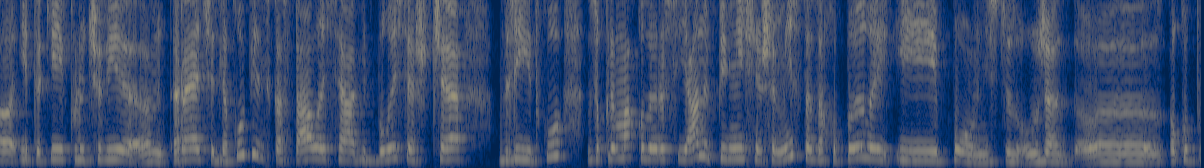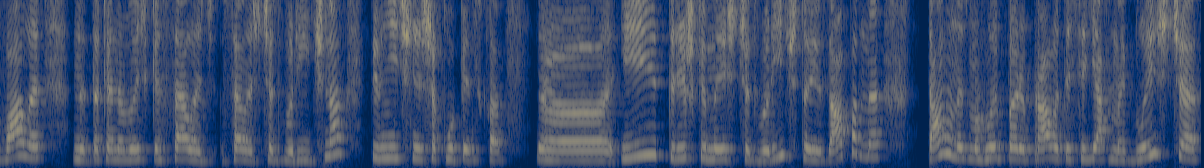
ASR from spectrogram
Е, І такі ключові ем, речі для Куп'янська сталися, відбулися ще влітку. Зокрема, коли росіяни північніше міста захопили і повністю вже е, окупували таке невеличке селище, селище Дворічна, північніше Куп'янська, е, і трішки нижче Дворічної, Западне. Там вони змогли переправитися якнайближче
